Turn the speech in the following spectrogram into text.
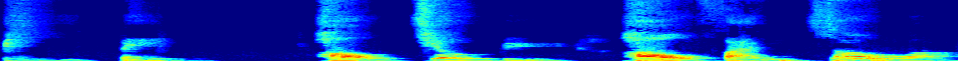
疲惫，好焦虑，好烦躁啊！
